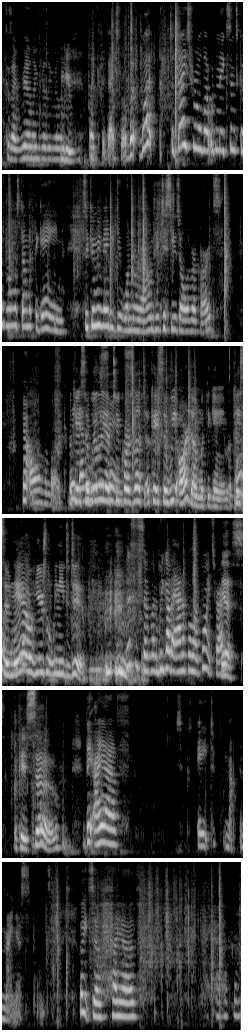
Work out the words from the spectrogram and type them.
because I really, really, really like the dice roll. But what? The dice roll, that wouldn't make sense because we're almost done with the game. So can we maybe do one more round and just use all of our cards? Not all of them, but like. wait, Okay, that so we only have two cards left. Okay, so we are done with the game. Okay, Oh, so okay. now here's what we need to do. This is so fun. We gotta add up all our points, right? yes. Okay, so They, I have six, eight mi- minus points. Wait, so I have. I have one.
